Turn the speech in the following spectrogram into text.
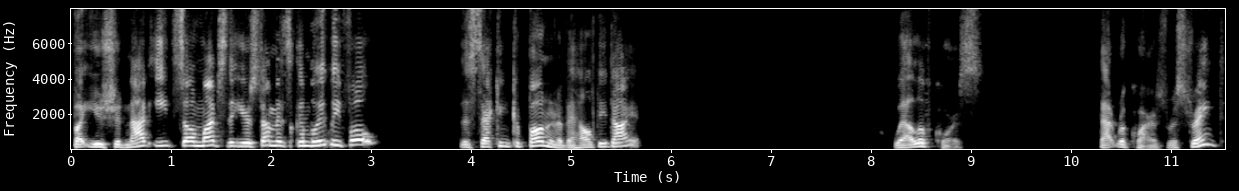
but you should not eat so much that your stomach is completely full. The second component of a healthy diet. Well, of course, that requires restraint.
